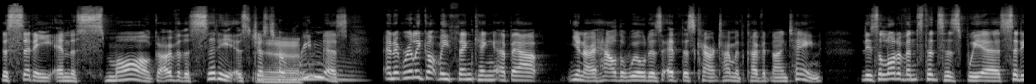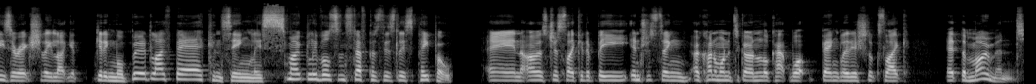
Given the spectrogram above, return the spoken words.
the city and the smog over the city is just Yeah. horrendous. And it really got me thinking about, you know, how the world is at this current time with COVID 19. There's a lot of instances where cities are actually like getting more bird life back and seeing less smoke levels and stuff because there's less people. And I was just like, it'd be interesting. I kind of wanted to go and look up what Bangladesh looks like at the moment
